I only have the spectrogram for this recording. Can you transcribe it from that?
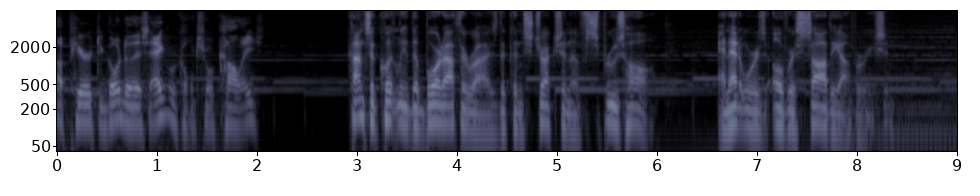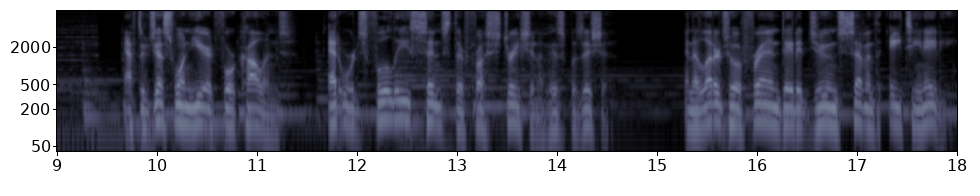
up here to go to this agricultural college. Consequently, the board authorized the construction of Spruce Hall, and Edwards oversaw the operation. After just one year at Fort Collins, Edwards fully sensed the frustration of his position. In a letter to a friend dated June 7, 1880,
